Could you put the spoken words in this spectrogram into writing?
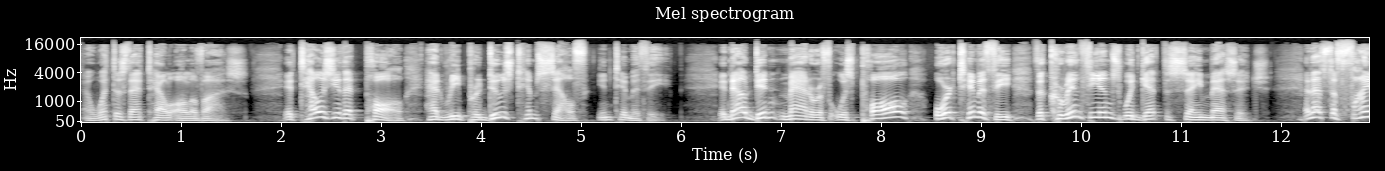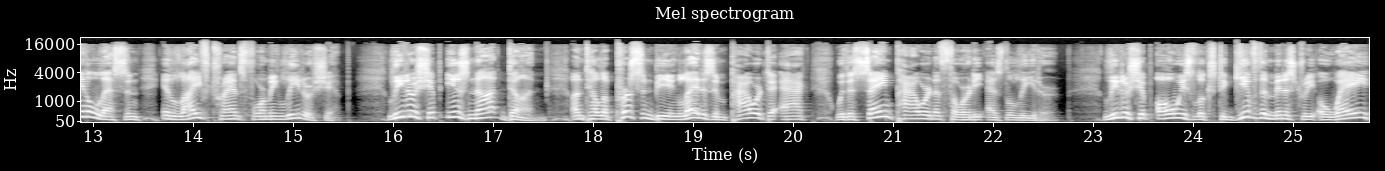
And what does that tell all of us? It tells you that Paul had reproduced himself in Timothy. It now didn't matter if it was Paul or Timothy, the Corinthians would get the same message. And that's the final lesson in life transforming leadership. Leadership is not done until the person being led is empowered to act with the same power and authority as the leader. Leadership always looks to give the ministry away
